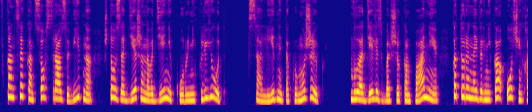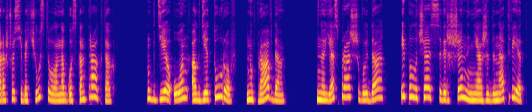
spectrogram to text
В конце концов сразу видно, что у задержанного денег куры не клюют. Солидный такой мужик владелец большой компании, которая наверняка очень хорошо себя чувствовала на госконтрактах. Где он, а где Туров? Ну, правда. Но я спрашиваю, да, и получаю совершенно неожиданный ответ.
